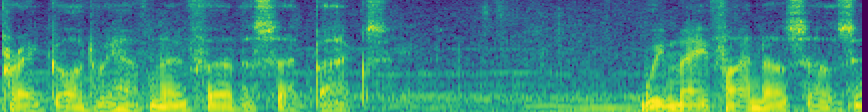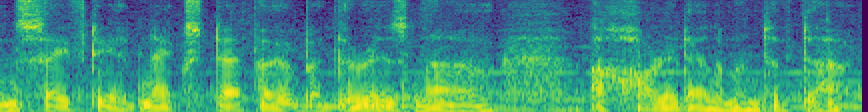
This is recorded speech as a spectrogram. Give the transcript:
Pray God we have no further setbacks. We may find ourselves in safety at next depot, but there is now a horrid element of doubt.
